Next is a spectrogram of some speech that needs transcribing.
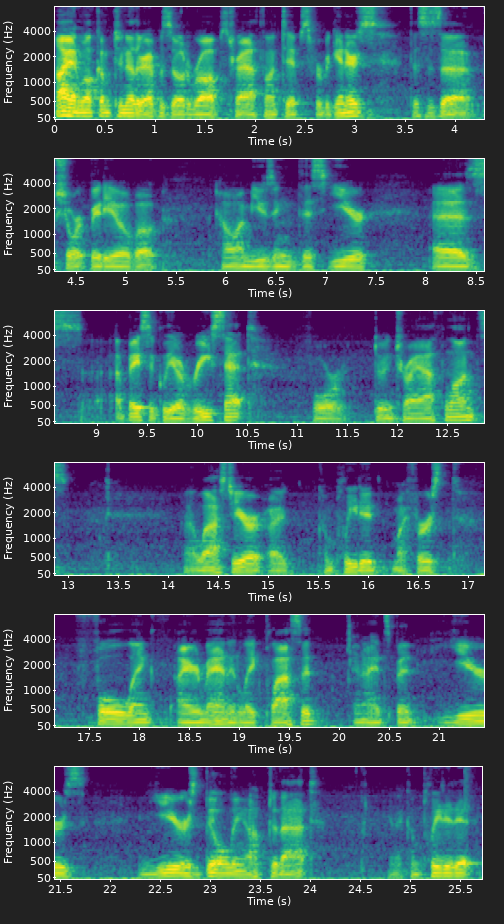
Hi, and welcome to another episode of Rob's Triathlon Tips for Beginners. This is a short video about how I'm using this year as a, basically a reset for doing triathlons. Uh, last year, I completed my first full length Ironman in Lake Placid, and I had spent years and years building up to that, and I completed it.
